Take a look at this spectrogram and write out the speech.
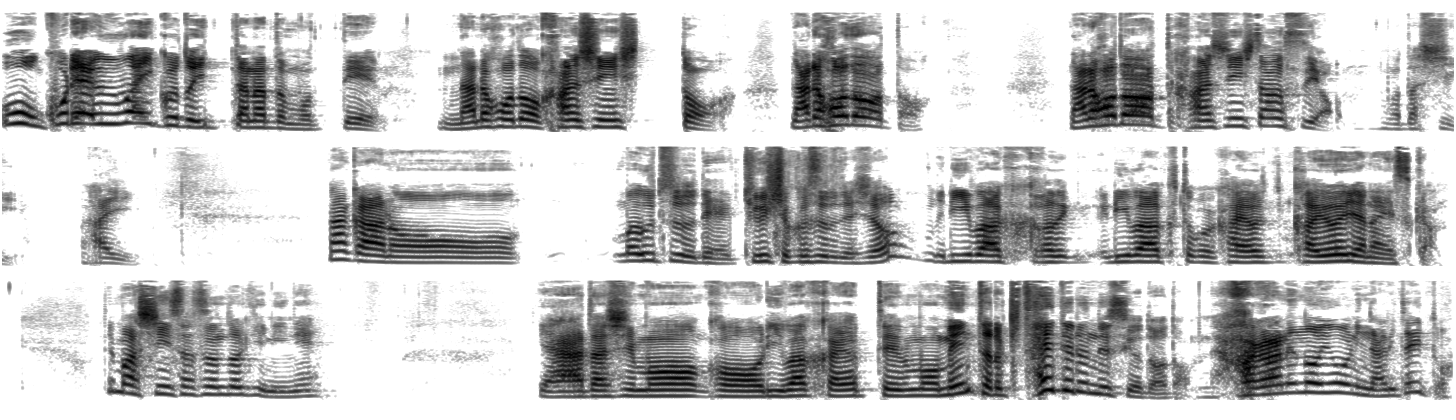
おお、これはうまいこと言ったなと思って、なるほど、感心しと、なるほどと、なるほどって感心したんですよ、私。はい。なんかあのー、まあ、うつで休職するでしょ？リワークか、リワークとか通通うじゃないですか。で、まあ、診察の時にね、いや、私も、こう、リワーク通って、もうメンタル鍛えてるんですよ、と。鋼のようになりたいと。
